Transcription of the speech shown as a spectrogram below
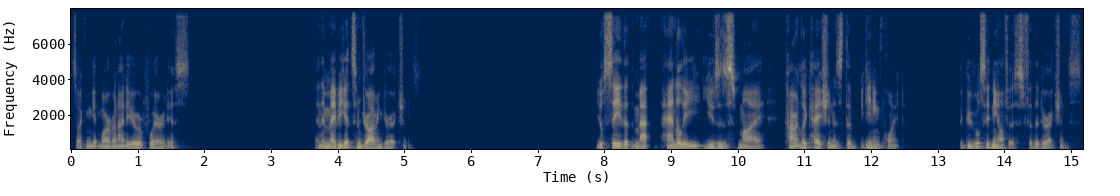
so I can get more of an idea of where it is. And then maybe get some driving directions. You'll see that the map handily uses my current location as the beginning point, the Google Sydney office for the directions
